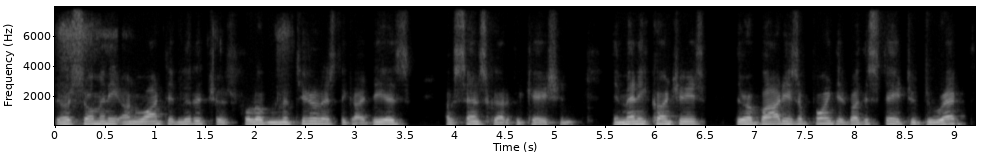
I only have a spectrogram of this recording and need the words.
There are so many unwanted literatures full of materialistic ideas of sense gratification. In many countries, there are bodies appointed by the state to direct,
